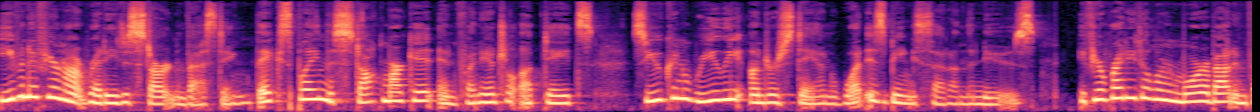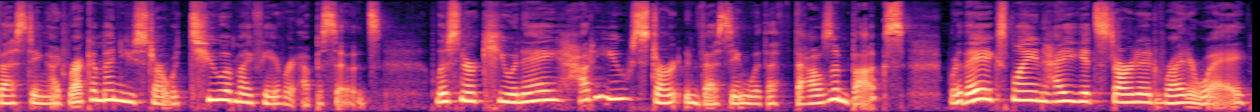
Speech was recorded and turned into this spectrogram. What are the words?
Even if you're not ready to start investing, they explain the stock market and financial updates so you can really understand what is being said on the news. If you're ready to learn more about investing, I'd recommend you start with two of my favorite episodes. Listener Q&A, how do you start investing with a thousand bucks, where they explain how you get started right away,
